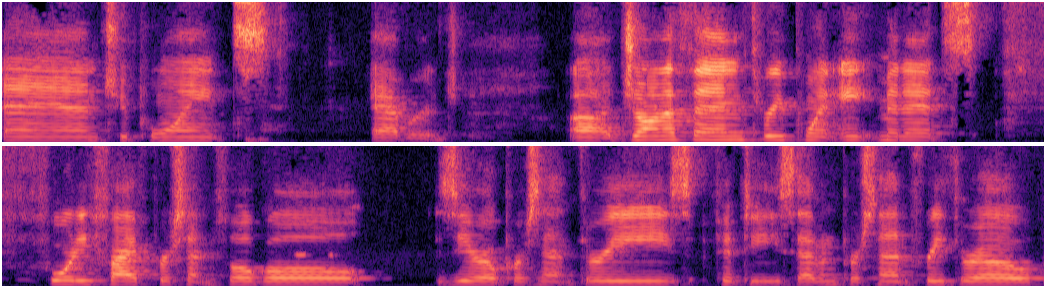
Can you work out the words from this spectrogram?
and two points average. Uh, Jonathan, 3.8 minutes, 45% field goal, 0% threes, 57% free throw.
